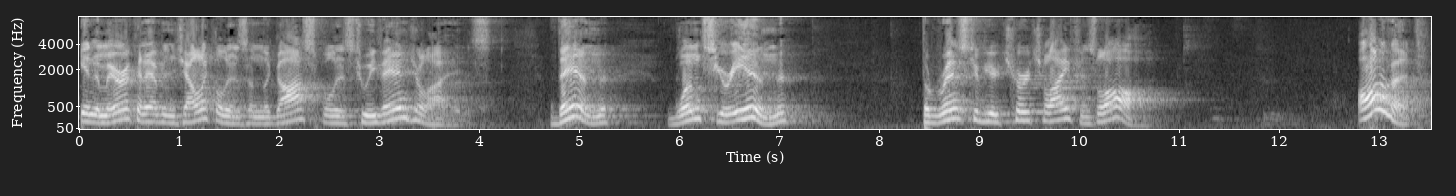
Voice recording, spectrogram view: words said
in American evangelicalism, the gospel is to evangelize. Then, once you're in, the rest of your church life is law. All of it.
